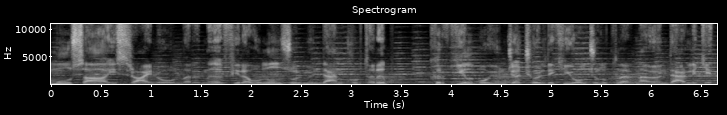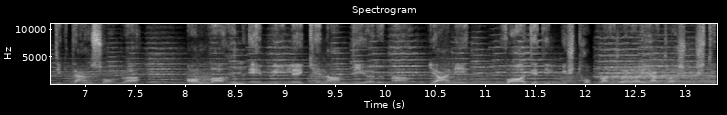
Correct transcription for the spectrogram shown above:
Musa İsrailoğullarını Firavun'un zulmünden kurtarıp 40 yıl boyunca çöldeki yolculuklarına önderlik ettikten sonra Allah'ın emriyle Kenan diyarına yani vaat edilmiş topraklara yaklaşmıştı.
